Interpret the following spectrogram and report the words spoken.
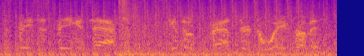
The base attacked. Get those bastards away from it.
